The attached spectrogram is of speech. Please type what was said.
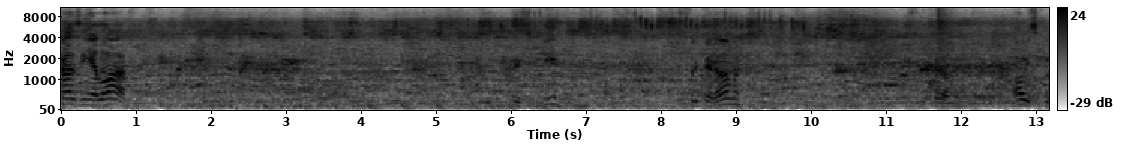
Casinha Eloá. Esqui. Fliperama. Olha o esqui.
